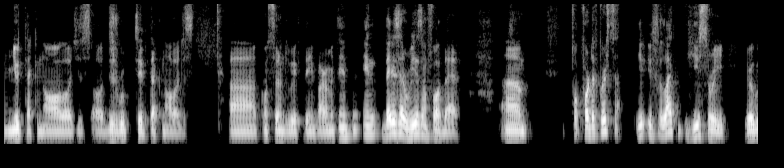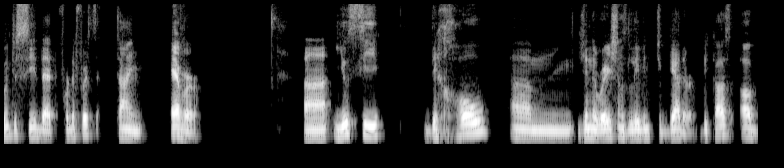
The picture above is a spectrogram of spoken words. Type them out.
new technologies or disruptive technologies uh, concerned with the environment. And, and, there is a reason for that. Um, for, for the first, if you like history, you're going to see that for the first time ever, uh, you see the whole um, generations living together because of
